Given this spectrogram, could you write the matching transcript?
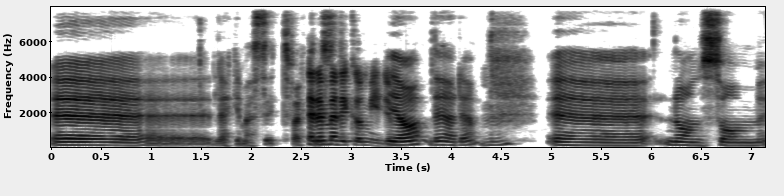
Eh, läkemässigt faktiskt. Är det medical medium? Ja, det är det. Mm. Eh, någon som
